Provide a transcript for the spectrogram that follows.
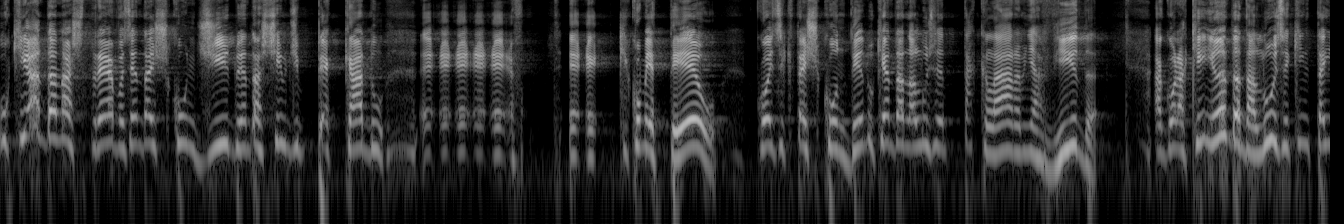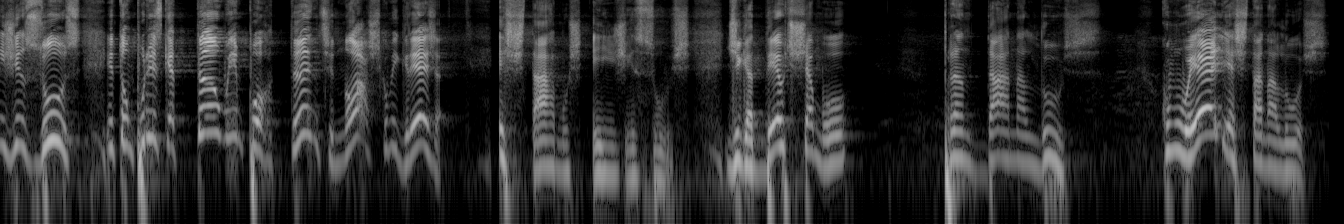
O que anda nas trevas é andar escondido, é andar cheio de pecado é, é, é, que cometeu, coisa que está escondendo. O que anda na luz está claro a minha vida. Agora, quem anda na luz é quem está em Jesus. Então, por isso que é tão importante nós, como igreja, estarmos em Jesus. Diga, Deus te chamou para andar na luz, como Ele está na luz.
